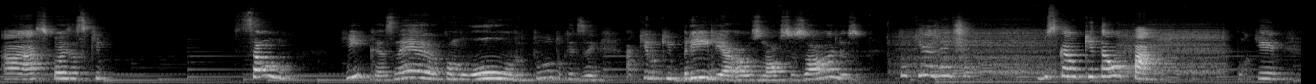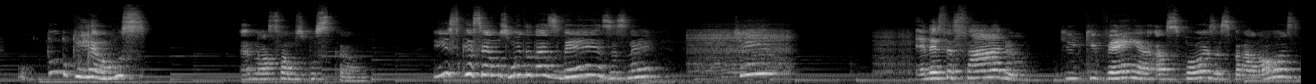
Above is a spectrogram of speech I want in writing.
às coisas que são ricas, né, como ouro, tudo, quer dizer, aquilo que brilha aos nossos olhos, do que a gente buscar o que está opaco. Porque tudo que reluz, é, nós estamos buscando. E esquecemos muitas das vezes, né, que é necessário que, que venha as coisas para nós,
